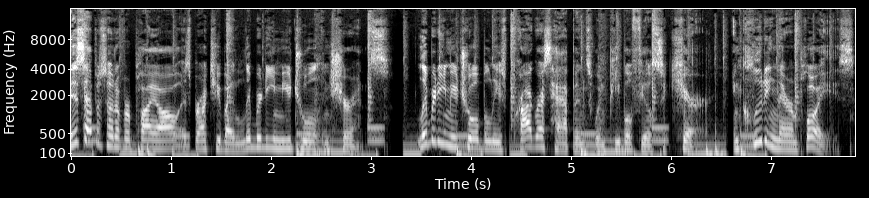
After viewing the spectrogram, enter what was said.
This episode of Reply All is brought to you by Liberty Mutual Insurance. Liberty Mutual believes progress happens when people feel secure, including their employees.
